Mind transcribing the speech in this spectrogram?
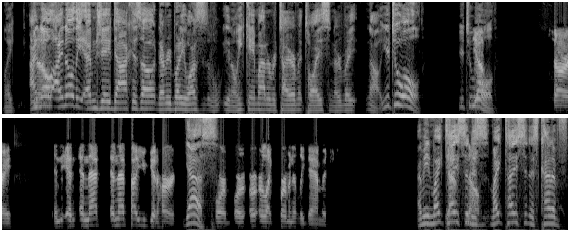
Like I No. know I know the MJ doc is out and everybody wants you know he came out of retirement twice and everybody no, you're too old. You're too Yep. old. Sorry. And, and and that's and that's how you get hurt Yes. or or, or, or like permanently damaged. I mean, Mike Yeah, Tyson no. is Mike Tyson has kind of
